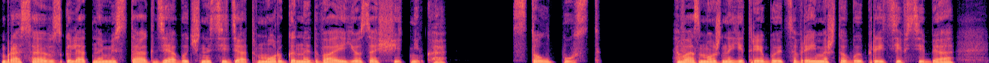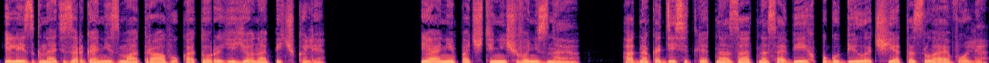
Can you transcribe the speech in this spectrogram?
Бросаю взгляд на места, где обычно сидят Морган и два ее защитника. Стол пуст. Возможно, ей требуется время, чтобы прийти в себя или изгнать из организма отраву, которой ее напичкали. Я о ней почти ничего не знаю. Однако 10 лет назад нас обеих погубила чья-то злая воля.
